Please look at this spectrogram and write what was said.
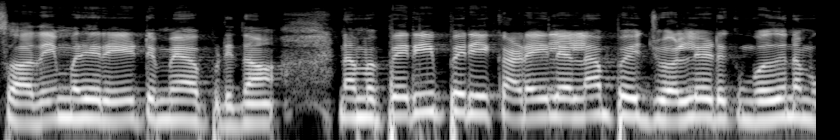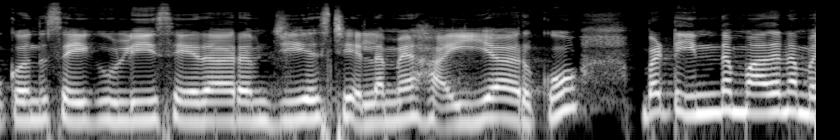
ஸோ அதே மாதிரி ரேட்டுமே அப்படி தான் நம்ம பெரிய பெரிய கடையிலலாம் போய் ஜுவல் எடுக்கும்போது நமக்கு வந்து செய்கூலி சேதாரம் ஜிஎஸ்டி எல்லாமே ஹையாக இருக்கும். பட் இந்த மாதிரி நம்ம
